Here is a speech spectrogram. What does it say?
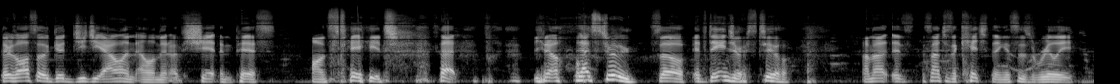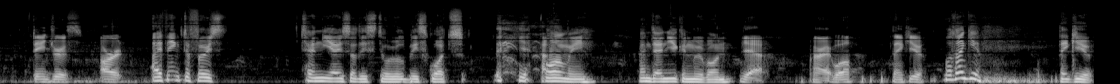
there's also a good GG Allin element of shit and piss on stage that you know That's true. so it's dangerous too i'm not it's, it's not just a kitsch thing this is really dangerous art I think the first 10 years of this tour will be squats yeah only, and then you can move on. yeah all right well thank you Well, thank you. Thank you.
